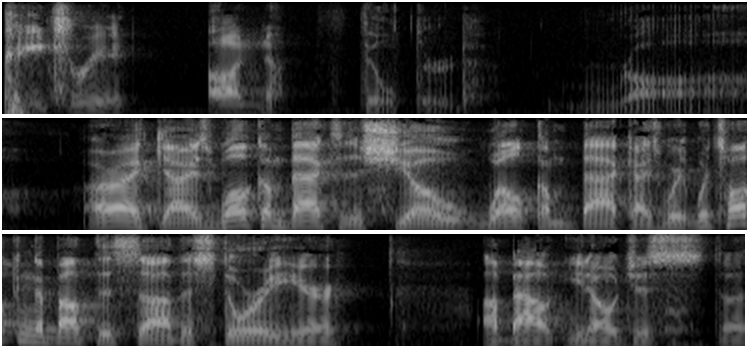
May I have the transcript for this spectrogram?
Patriot, unfiltered, raw. All right, guys, welcome back to the show. Welcome back, guys. We're, we're talking about this uh, this story here about you know just uh,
